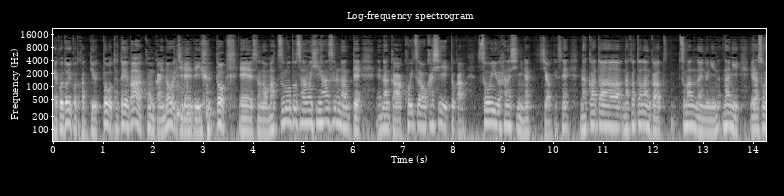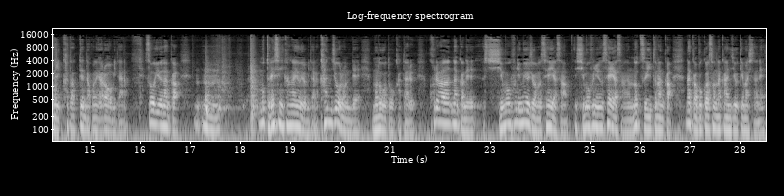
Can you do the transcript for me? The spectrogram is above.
えー、これどういうことかっていうと、例えば今回の事例で言うと、えー、その松本さんを批判するなんて、えなんかこいつはおかしいとか、そういう話になっちゃうわけですね。中田、中田なんかつまんないのに何偉そうに語ってんだこの野郎みたいな。そういうなんか、うん、もっと冷静に考えようよみたいな感情論で物事を語る。これはなんかね、霜降り明星の聖夜さん、霜降りの聖夜さんのツイートなんか、なんか僕はそんな感じを受けましたね。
